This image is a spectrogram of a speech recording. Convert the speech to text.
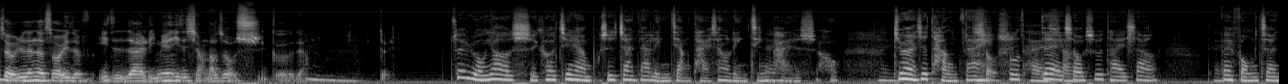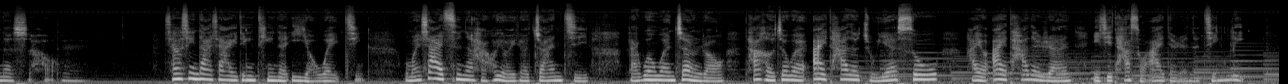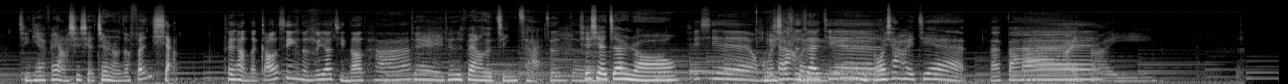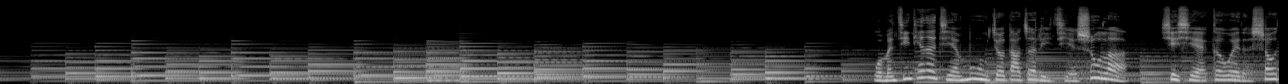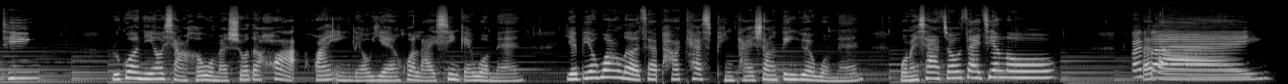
所以我觉得那时候一直一直在里面一直想到这首诗歌这样。对，最荣耀的时刻竟然不是站在领奖台上领金牌的时候，居然是躺在手术台上对手术台上被缝针的时候。对，相信大家一定听得意犹未尽。我们下一次呢还会有一个专辑来问问郑荣，他和这位爱他的主耶稣，还有爱他的人以及他所爱的人的经历。今天非常谢谢郑荣的分享。非常的高兴能够邀请到他，对，真是非常的精彩，真的。谢谢郑荣，谢谢，我们下次再见，我们下回见，拜拜，拜拜。我们今天的节目就到这里结束了，谢谢各位的收听。如果你有想和我们说的话，欢迎留言或来信给我们。也别忘了在 Podcast 平台上订阅我们，我们下周再见喽，拜拜。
